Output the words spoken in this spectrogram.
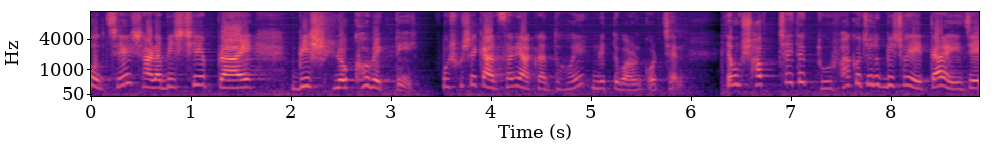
বলছে, সারা বিশ্বে প্রায় বিশ লক্ষ ব্যক্তি ফুসফুসে ক্যান্সারে আক্রান্ত হয়ে মৃত্যুবরণ করছেন। এবং সবচাইতে দুর্ভাগ্যজনক বিষয় এটাই যে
